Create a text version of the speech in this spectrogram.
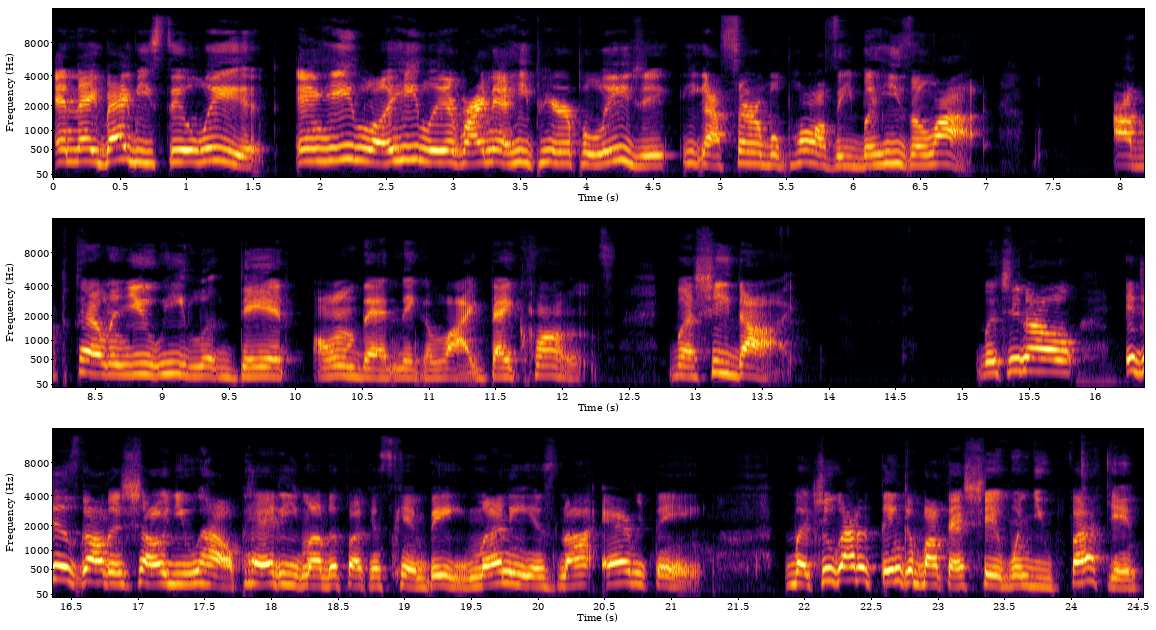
And they baby still lived. And he he lived right now. He paraplegic. He got cerebral palsy, but he's alive. I'm telling you, he looked dead on that nigga like they clones. But she died. But you know, it just got to show you how petty motherfuckers can be. Money is not everything. But you got to think about that shit when you fucking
